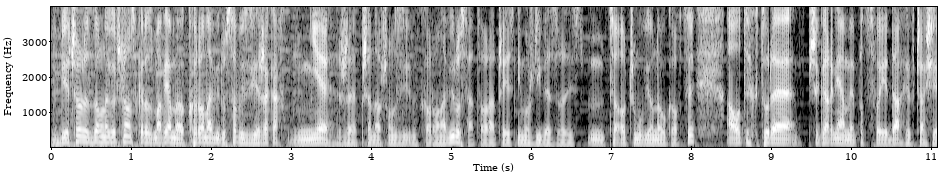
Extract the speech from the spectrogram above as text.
W wieczorze z Dolnego Śląska rozmawiamy o koronawirusowych zwierzakach. Nie, że przenoszą koronawirusa, to raczej jest niemożliwe, co jest, co, o czym mówią naukowcy, a o tych, które przygarniamy pod swoje dachy w czasie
